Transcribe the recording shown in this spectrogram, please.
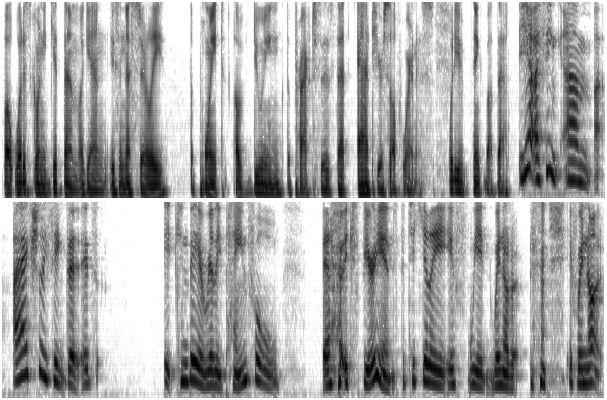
But what it's going to get them, again, isn't necessarily the point of doing the practices that add to your self awareness. What do you think about that? Yeah, I think um, I actually think that it's it can be a really painful uh, experience, particularly if we we're not if we're not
